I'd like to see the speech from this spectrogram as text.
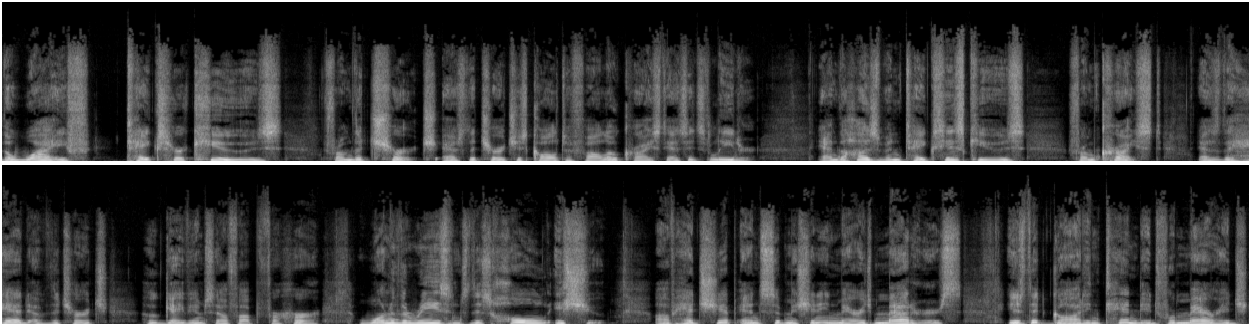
the wife takes her cues from the church, as the church is called to follow Christ as its leader. And the husband takes his cues from Christ as the head of the church who gave himself up for her. One of the reasons this whole issue of headship and submission in marriage matters is that God intended for marriage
